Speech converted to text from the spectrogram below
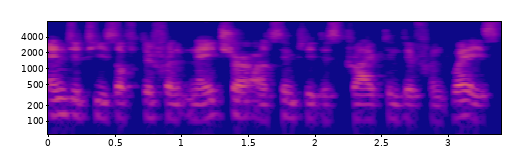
entities of different nature are simply described in different ways.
